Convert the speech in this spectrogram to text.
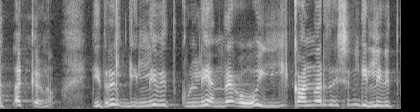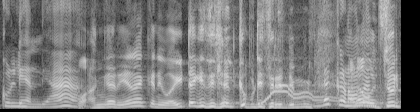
ಅಲ್ಲ ಕಣೋ ಇದ್ರಲ್ಲಿ ಗಿಲ್ಲಿ ವಿತ್ ಕುಳ್ಳಿ ಅಂದ್ರೆ ಓ ಈ ಕಾನ್ವರ್ಸೇಷನ್ ಗಿಲ್ಲಿ ವಿತ್ ಕುಳ್ಳಿ ಅಂದ್ಯಾ? ಹಂಗಾರೆ ಏನಕ್ಕ ನೀವು ಹೈಟ್ ಆಗಿದ್ದೀರಿ ಅನ್ಕೊಬಿಟ್ಟಿದ್ದೀರಿ ನಿಮ್ಗೆ ಕಣೋ, ಅಲ್ಲ, ಒಂಚೂರು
